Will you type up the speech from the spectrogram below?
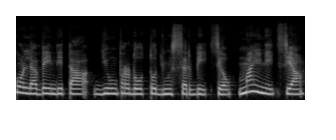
con la vendita di un prodotto o di un servizio, ma inizia.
